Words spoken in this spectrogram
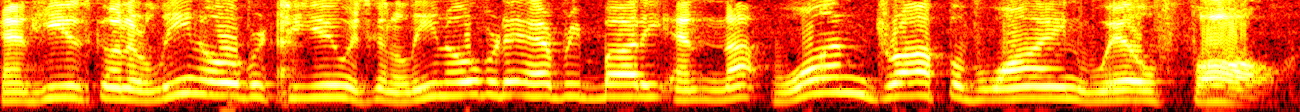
and he is going to lean over to you. He's going to lean over to everybody, and not one drop of wine will fall.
